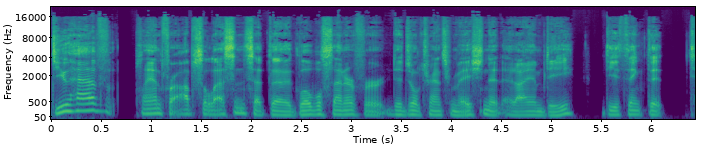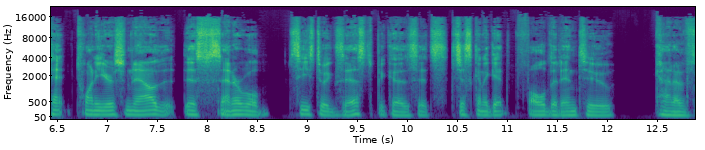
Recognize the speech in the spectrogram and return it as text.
Do you have plan for obsolescence at the Global Center for Digital Transformation at, at IMD? Do you think that 10, 20 years from now that this center will cease to exist because it's just going to get folded into kind of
